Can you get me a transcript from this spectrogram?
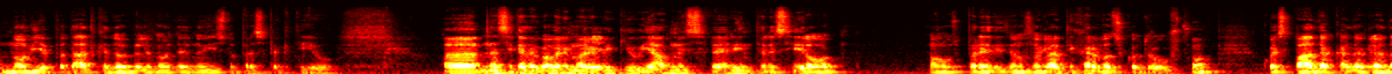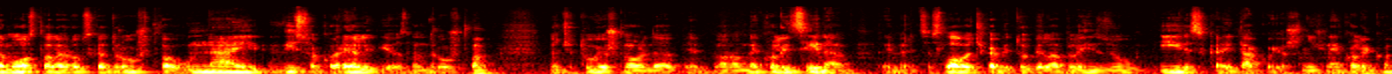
novije podatke, dobili možda jednu istu perspektivu. Uh, kada govorimo o religiji u javnoj sferi interesiralo malo usporediti, odnosno gledati hrvatsko društvo, koje spada kada gledamo ostale europska društva u najvisoko religiozna društva. Znači tu još možda ono, nekolicina, primjerice Slovačka bi tu bila blizu, Irska i tako još njih nekoliko.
